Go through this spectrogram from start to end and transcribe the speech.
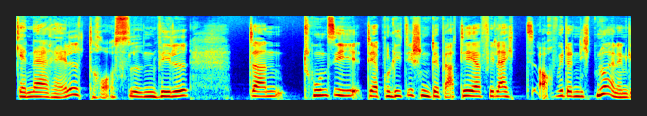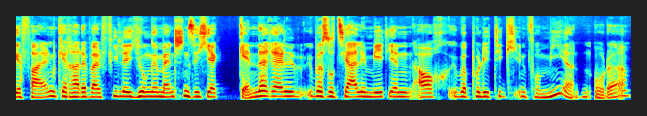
generell drosseln will, dann tun sie der politischen Debatte ja vielleicht auch wieder nicht nur einen Gefallen, gerade weil viele junge Menschen sich ja generell über soziale Medien auch über Politik informieren, oder?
